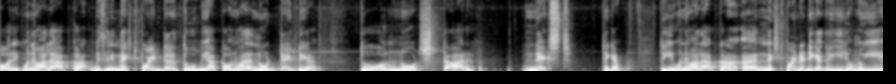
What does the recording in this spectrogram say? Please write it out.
और एक होने वाला है आपका बेसिकली नेक्स्ट पॉइंटर तो वो भी आपका होने वाला है नोट टाइप ठीक है? तो नोट स्टार नेक्स्ट ठीक है? तो ये होने वाला आपका नेक्स्ट पॉइंटर ठीक है? तो ये जो हम लोग ये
